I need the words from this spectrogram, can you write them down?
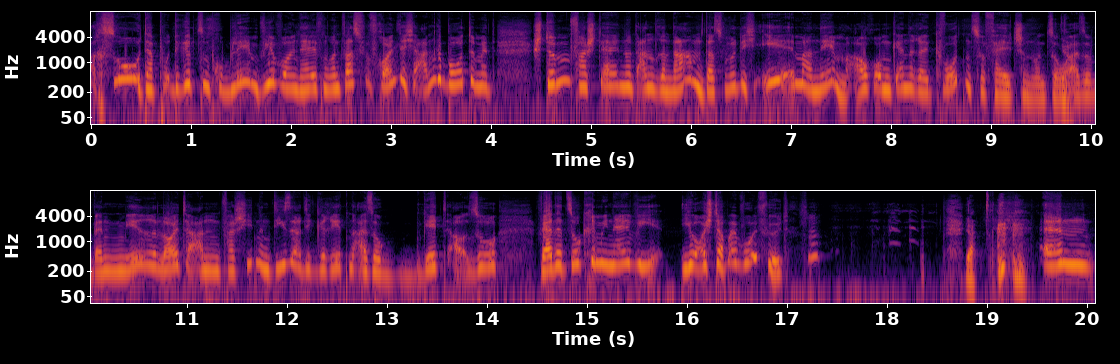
ach so, da, da gibt es ein Problem, wir wollen helfen. Und was für freundliche Angebote mit Stimmen verstellen und andere Namen, das würde ich eh immer nehmen, auch um generell Quoten zu fälschen und so. Ja. Also wenn mehrere Leute an verschiedenen dieser die Geräten, also geht so, werdet so kriminell, wie ihr euch dabei wohlfühlt. Hm? Ja. Ähm,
